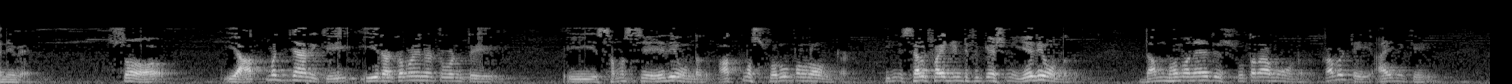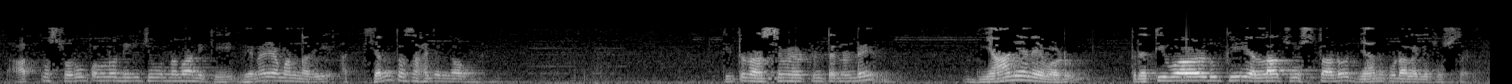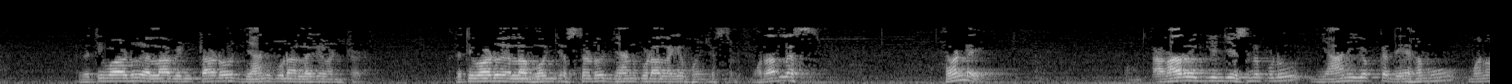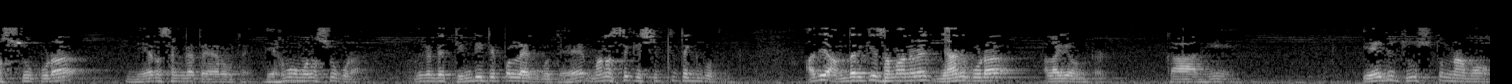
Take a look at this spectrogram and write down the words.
anyway so ఈ ఆత్మజ్ఞానికి ఈ రకమైనటువంటి ఈ సమస్య ఏదీ ఉండదు. ఆత్మస్వరూపంలో ఉంటాడు. ఇన్ సెల్ఫ్ ఐడెంటిఫికేషన్ ఏదీ ఉండదు. దంభం అనేది సుతరాము ఉండదు. కాబట్టి ఆయనకి ఆత్మస్వరూపంలో నిలిచి ఉన్నవానికి వినయం అన్నది అత్యంత సహజంగా ఉంది దీంట్లో రహస్యం ఏమిటంటేనండి జ్ఞాని అనేవాడు ప్రతివాడుకి ఎలా చూస్తాడో జ్ఞాని కూడా అలాగే చూస్తాడు. ప్రతివాడు ఎలా వింటాడో జ్ఞాని కూడా అలాగే వింటాడు. ప్రతివాడు ఎలా భోజనం చేస్తాడో జ్ఞాని కూడా అలాగే భోజనం చేస్తాడు మొరర్లెస్ ఏమండి? అనారోగ్యం చేసినప్పుడు జ్ఞాని యొక్క దేహము మనస్సు కూడా నీరసంగా తయారవుతాయి. దేహము మనస్సు కూడా. ఎందుకంటే తిండి తిప్పలు లేకపోతే మనస్సుకి శక్తి తగ్గిపోతుంది. అది అందరికీ సమానమే జ్ఞాని కూడా అలాగే ఉంటాడు. కానీ ఏది చూస్తున్నామో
